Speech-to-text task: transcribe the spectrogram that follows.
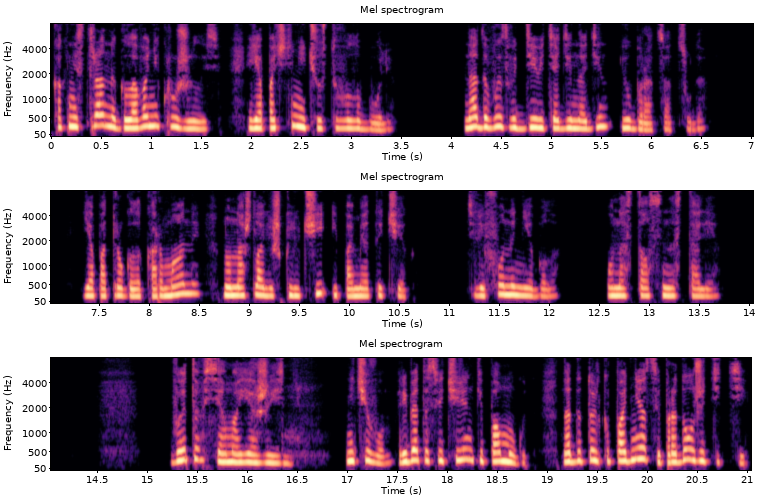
Как ни странно, голова не кружилась, и я почти не чувствовала боли. Надо вызвать 911 и убраться отсюда. Я потрогала карманы, но нашла лишь ключи и помятый чек. Телефона не было. Он остался на столе. В этом вся моя жизнь. Ничего, ребята с вечеринки помогут. Надо только подняться и продолжить идти.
